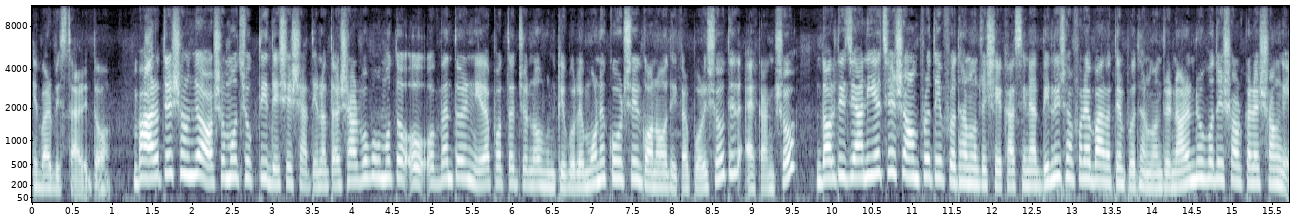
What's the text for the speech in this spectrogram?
এবার বিস্তারিত। ভারতের সঙ্গে অসম চুক্তি, দেশের স্বাধীনতার সার্বভৌমত্ব ও অভ্যন্তরীণ নিরাপত্তার জন্য হুমকি বলে মনে করছে গণ অধিকার পরিষদের একাংশ। দলটি জানিয়েছে, সম্প্রতি প্রধানমন্ত্রী শেখ হাসিনা দিল্লি সফরে ভারতের প্রধানমন্ত্রী নরেন্দ্র মোদী সরকারের সঙ্গে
